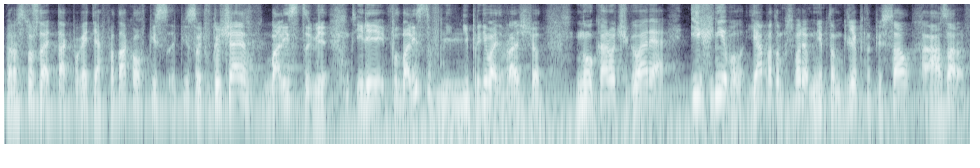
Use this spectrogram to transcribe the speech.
рассуждать, так, погодите, а в протокол впис, вписывать, включая футболистами, или футболистов не, не принимать в расчет. Но, короче говоря, их не было. Я потом посмотрел, мне потом Глеб написал, а Азаров,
